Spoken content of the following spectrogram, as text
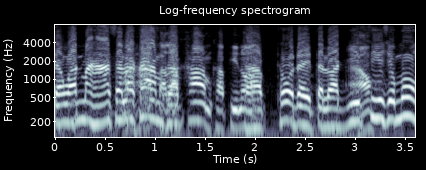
จังหวัดมหาสารคามมหครับคามครับพี่น้อง ครับ โทษได้ตลอด เอา 24 ชั่วโมง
